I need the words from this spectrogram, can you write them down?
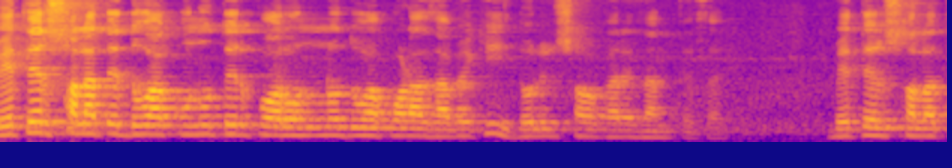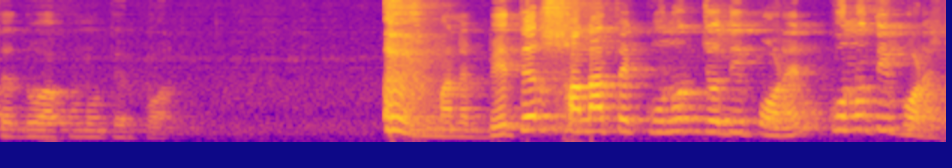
বেতের সলাতে দোয়া কুনুতের পর অন্য দোয়া পড়া যাবে কি? দলিল সহকারে জানতে চাই। বেতের সলাতে দোয়া কুনুতের পর। মানে বেতের সলাতে কুনুত যদি পড়েন, কুনুতই পড়েন।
